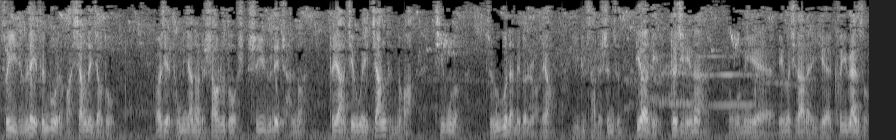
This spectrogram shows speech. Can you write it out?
所以鱼类分布的话相对较多，而且铜陵江段的烧猪多，适宜鱼类产卵，这样就为江豚的话提供了足够的那个饵料，以支持它的生存。第二点，这几年呢，我们也联合其他的一些科研院所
